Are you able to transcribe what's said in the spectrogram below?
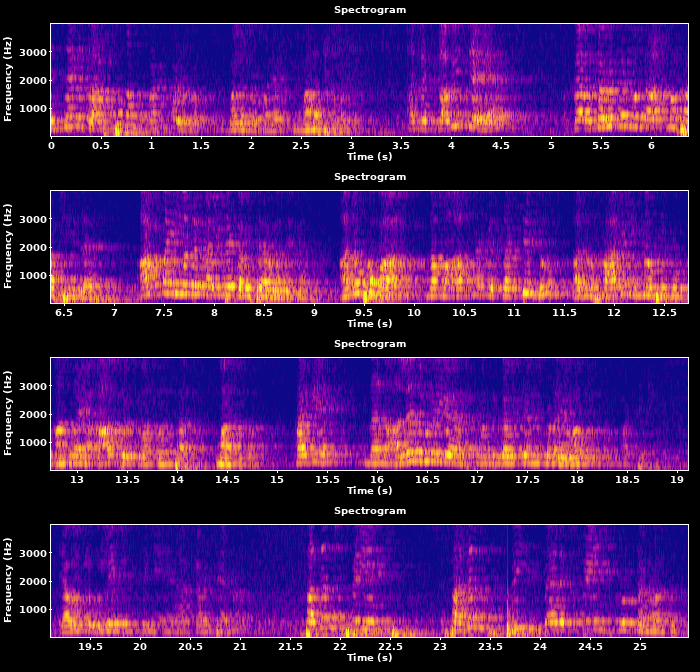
ಹೆಚ್ಚಾಗಿ ಅದರ ಅರ್ಥವನ್ನು ಕಂಡುಕೊಳ್ಳಬಲ್ಲರು ಮನೆ ಮನಸ್ಸಿನಲ್ಲಿ ಆದರೆ ಕವಿತೆ ಕವಿತೆ ಒಂದು ಆತ್ಮಸಾಕ್ಷಿ ಇದೆ. ಆತ್ಮ ಇಲ್ಲದ ಕವಿತೆ ಕವಿತೆ ಆಗೋದಿಲ್ಲ. ಅನುಭವ ನಮ್ಮ ಆತ್ಮಕ್ಕೆ ತಟ್ಟಿದ್ದು ಅದು ಹಾಗೆ ಇನ್ನೊಬ್ಬರಿಗೂ ಅನ್ವಯ ಆಗಬೇಕು ಅನ್ನುವಂಥ ಮಾತುಗಳು. ಹಾಗೆ ನಾನು ಅಲೆಲುಯ್ಯ ಒಂದು ಕವಿತೆಯನ್ನು ಕೂಡ ಯಾವಾಗಲೂ ಮಾಡ್ತೀನಿ. ಯಾವಾಗಲೂ ಉಲ್ಲೇಖಿಸ್ತೀನಿ ಕವಿತೆಯನ್ನು. Southern strains southern trees bear strange fruit ಅನ್ನುವಂಥದ್ದು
